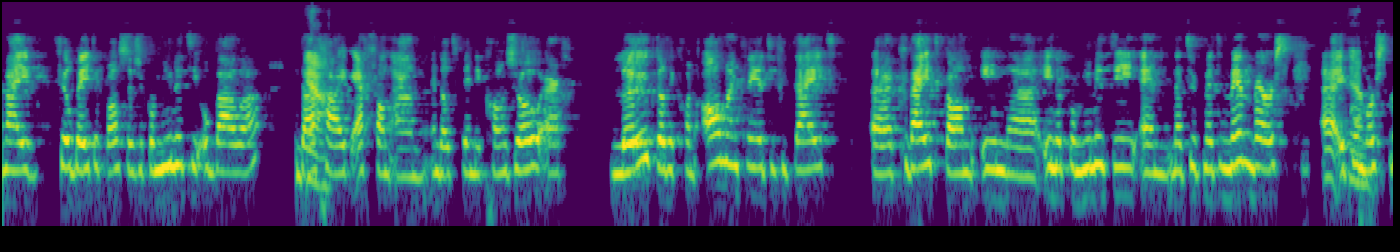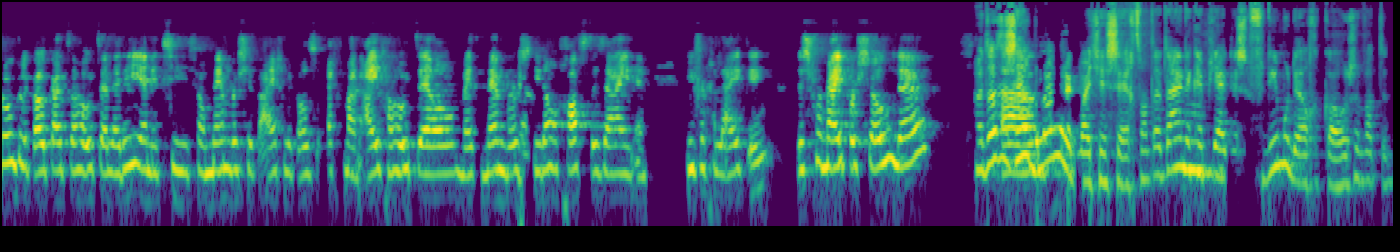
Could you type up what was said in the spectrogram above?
mij veel beter past. Dus een community opbouwen. daar ga ik echt van aan. En dat vind ik gewoon zo erg leuk. Dat ik gewoon al mijn creativiteit uh, kwijt kan in, uh, in de community en natuurlijk met de members. Uh, ik kom oorspronkelijk ook uit de hotellerie en ik zie zo'n membership eigenlijk als echt mijn eigen hotel met members die dan gasten zijn en die vergelijking. Dus voor mij persoonlijk. Maar dat is heel ehm, belangrijk wat je zegt, want uiteindelijk heb mm. jij dus een verdienmodel gekozen wat het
